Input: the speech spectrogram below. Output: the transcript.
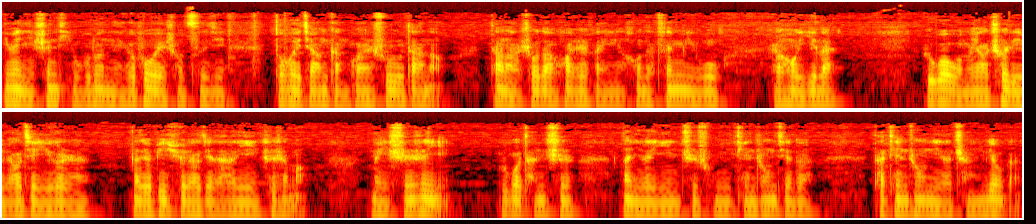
因为你身体无论哪个部位受刺激，都会将感官输入大脑，大脑收到化学反应后的分泌物，然后依赖。如果我们要彻底了解一个人，那就必须了解他的瘾是什么。美食是瘾，如果贪吃，那你的瘾只处于填充阶段，它填充你的成就感，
